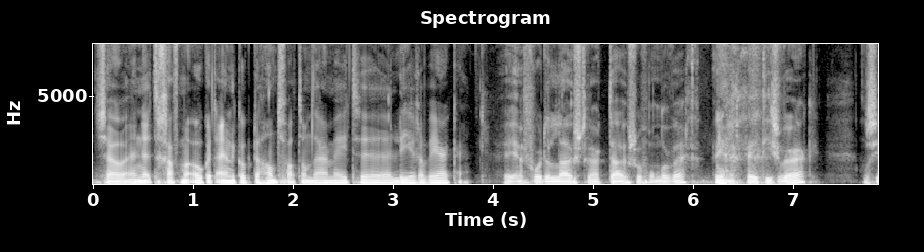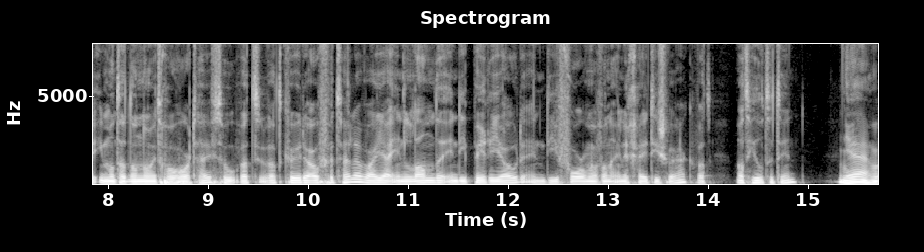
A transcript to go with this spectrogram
Zo. En het gaf me ook uiteindelijk ook de handvat om daarmee te leren werken. Hey, en voor de luisteraar thuis of onderweg, Ja. energetisch werk. Als iemand dat nog nooit gehoord heeft, hoe, wat, wat kun je daarover vertellen? Waar jij in landde in die periode, in die vormen van energetisch werk? Wat, wat hield het in? Ja,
